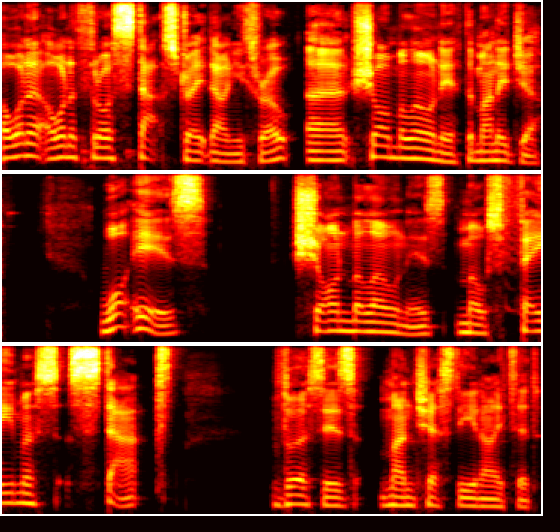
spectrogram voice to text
I want to I want to throw a stat straight down your throat. Uh, Shaun Maloney, the manager. What is Shaun Maloney's most famous stat versus Manchester United?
